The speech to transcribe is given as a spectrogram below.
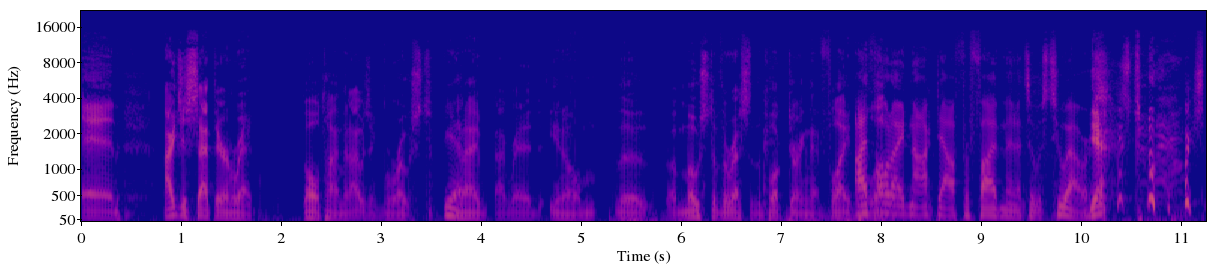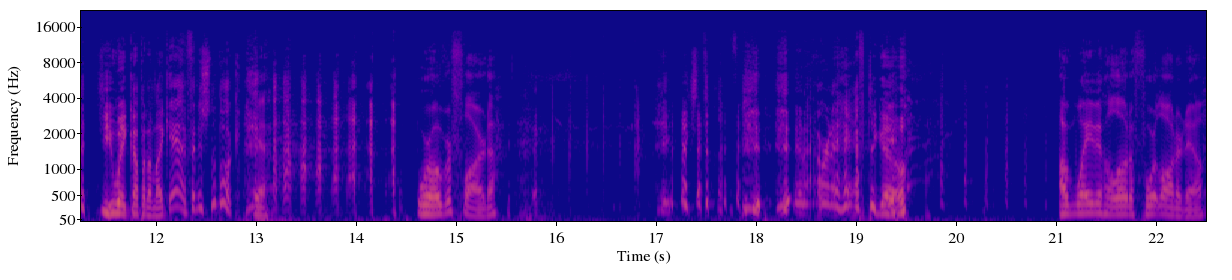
and i just sat there and read the whole time and i was engrossed Yeah. and i, I read you know the uh, most of the rest of the book during that flight and I thought. I'd knocked out for five minutes. It was two hours. yeah it's two hours you wake up and i'm like yeah i finished the book Yeah. We're over Florida. We still have an hour and a half to go. I'm waving hello to Fort Lauderdale.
